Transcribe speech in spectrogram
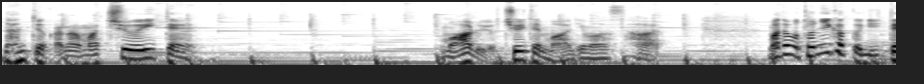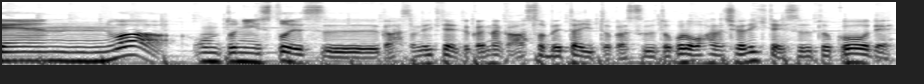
何て言うかな、まあ、注意点もあるよ。注意点もあります。はい。まあでもとにかく利点は本当にストレスが発散できたりとかなんか遊べたりとかするところお話ができたりするところで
